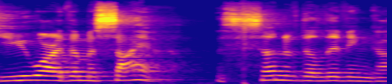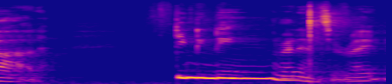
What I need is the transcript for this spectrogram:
You are the Messiah, the Son of the living God. Ding, ding, ding. Right answer, right?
